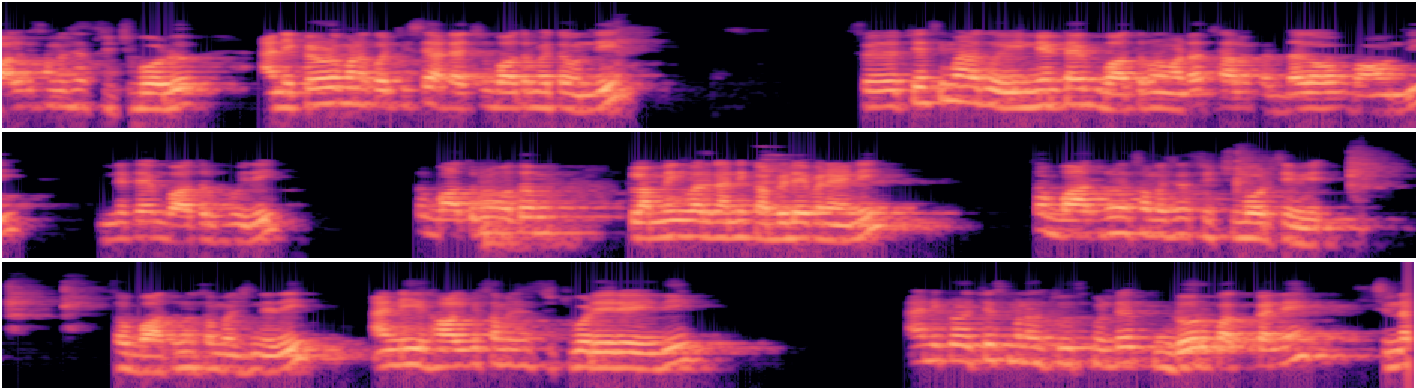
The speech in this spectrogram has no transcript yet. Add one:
హాల్కి సంబంధించిన స్విచ్ బోర్డు. అండ్ ఇక్కడ కూడా మనకు వచ్చేసి అటాచ్డ్ బాత్రూమ్ అయితే ఉంది. సో ఇది వచ్చేసి మనకు ఇండియన్ టైప్ బాత్రూమ్ అనమాట చాలా పెద్దగా బాగుంది. ఇండియన్ టైం బాత్రూమ్ ఇది. సో బాత్రూమ్ మొత్తం ప్లంబింగ్ వర్క్ అన్ని కంప్లీట్ అయిపోయినాయండి. సో బాత్రూమ్ సంబంధించిన స్విచ్ బోర్డ్స్ ఇవి. సో బాత్రూమ్ సంబంధించినది. అండ్ ఈ హాల్కి సంబంధించిన స్విచ్ బోర్డ్ ఏరియా ఇది. అండ్ ఇక్కడ వచ్చేసి మనం చూసుకుంటే డోర్ పక్కనే చిన్న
